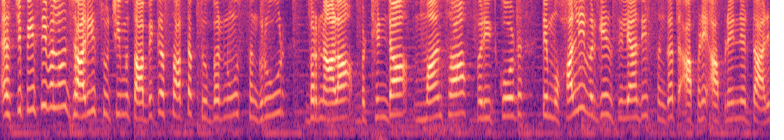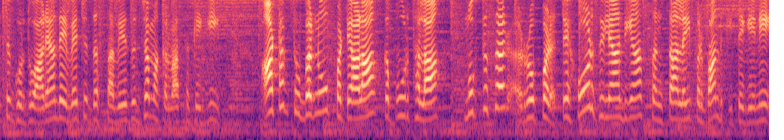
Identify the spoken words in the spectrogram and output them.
ਐਸਜੀਪੀਸੀ ਵੱਲੋਂ ਜਾਰੀ ਸੂਚੀ ਮੁਤਾਬਿਕ 7 ਅਕਤੂਬਰ ਨੂੰ ਸੰਗਰੂਰ, ਬਰਨਾਲਾ, ਬਠਿੰਡਾ, ਮਾਨਸਾ, ਫਰੀਦਕੋਟ ਤੇ ਮੋਹਾਲੀ ਵਰਗੇ ਜ਼ਿਲ੍ਹਿਆਂ ਦੀ ਸੰਗਤ ਆਪਣੇ ਆਪਣੇ ਨਿਰਧਾਰਿਤ ਗੁਰਦੁਆਰਿਆਂ ਦੇ ਵਿੱਚ ਦਸਤਾਵੇਜ਼ ਜਮ੍ਹਾਂ ਕਰਵਾ ਸਕੇਗੀ। 8 ਅਕਤੂਬਰ ਨੂੰ ਪਟਿਆਲਾ, ਕਪੂਰਥਲਾ, ਮੁਕਤਸਰ, ਰੋਪੜ ਤੇ ਹੋਰ ਜ਼ਿਲ੍ਹਿਆਂ ਦੀਆਂ ਸੰਗਤਾਂ ਲਈ ਪ੍ਰਬੰਧ ਕੀਤੇ ਗਏ ਨੇ।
